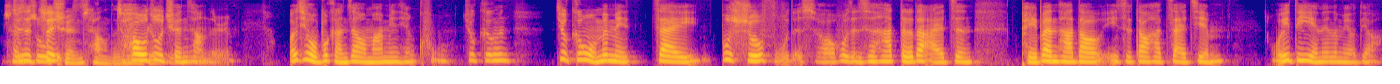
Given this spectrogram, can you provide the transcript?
就是最全场的 hold 住全场的人，而且我不敢在我妈面前哭，就跟就跟我妹妹在不舒服的时候，或者是她得到癌症，陪伴他到一直到他再见，我一滴眼泪都没有掉。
